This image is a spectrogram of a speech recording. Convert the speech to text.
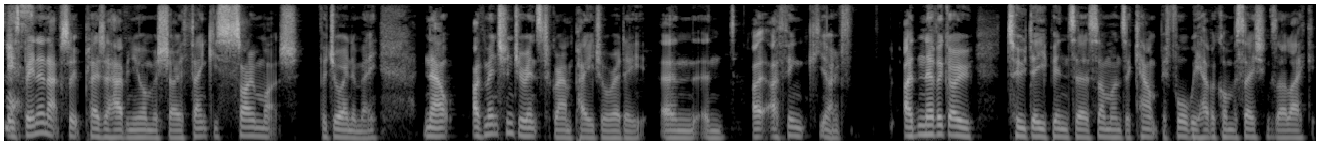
yes. it's been an absolute pleasure having you on the show. Thank you so much for joining me. Now, I've mentioned your Instagram page already, and and I, I think you know I'd never go too deep into someone's account before we have a conversation because I like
